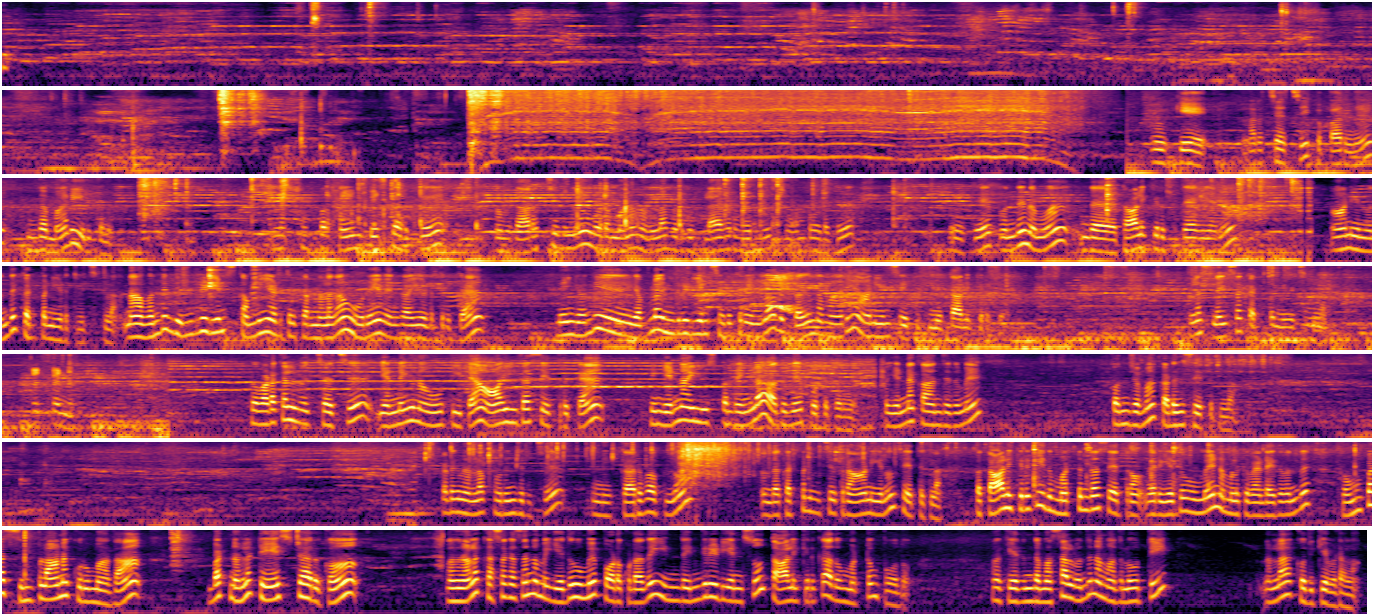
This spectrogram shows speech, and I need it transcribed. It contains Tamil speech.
ஓகே அரைச்சாச்சு. இப்போ பாருங்கள் இந்த மாதிரி இருக்கணும். சூப்பர் ஃபைன் டேஸ்ட்டாக இருக்குது நமக்கு அரைச்சதுமே அதோட மனம் நல்லா வருது ஃப்ளேவர் வருது சோம்போடது ஓகே இப்போ வந்து நம்ம இந்த தாளிக்கிறதுக்கு தேவையான ஆனியன் வந்து கட் பண்ணி எடுத்து வச்சுக்கலாம். நான் வந்து இந்த இன்க்ரீடியன்ஸ் கம்மியாக எடுத்துருக்கறனால தான் ஒரே வெங்காயம் எடுத்திருக்கேன். நீங்கள் வந்து எவ்வளோ இன்க்ரீடியன்ஸ் எடுக்கிறீங்களோ அதுக்கு தகுந்த மாதிரி ஆனியன் சேர்த்துக்கிங்க தாளிக்கிறது நல்லா ஸ்லைஸாக கட் பண்ணி வச்சுக்கலாம். கட் பண்ணு. இப்போ வடக்கல் வச்சாச்சு. எண்ணெயும் நான் ஊற்றிட்டேன் ஆயில் தான் சேர்த்துருக்கேன். நீங்கள் என்ன ஆயில் யூஸ் பண்ணுறீங்களோ அதுவே போட்டுக்கோங்க. இப்போ எண்ணெய் காஞ்சதுமே கொஞ்சமாக கடுகு சேர்த்துக்கலாம். கடுகு நல்லா பொரிஞ்சிருச்சு. இன்னைக்கு கருவேப்பிலும் அந்த கட் பண்ணி வச்சுருக்கிற ஆனியனும் சேர்த்துக்கலாம். இப்போ தாளிக்கிறதுக்கு இது மட்டும்தான் சேர்த்துறோம். வேறு எதுவுமே நம்மளுக்கு வேண்டாம். இது வந்து ரொம்ப சிம்பிளான குருமா தான். பட் நல்லா டேஸ்ட்டாக இருக்கும். அதனால் கசகசன்னு நம்ம எதுவுமே போடக்கூடாது. இந்த இன்க்ரீடியன்ஸும் தாளிக்கிறதுக்கு அது மட்டும் போதும். ஓகே இந்த மசால் வந்து நம்ம அதில் ஊற்றி நல்லா கொதிக்க விடலாம்.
